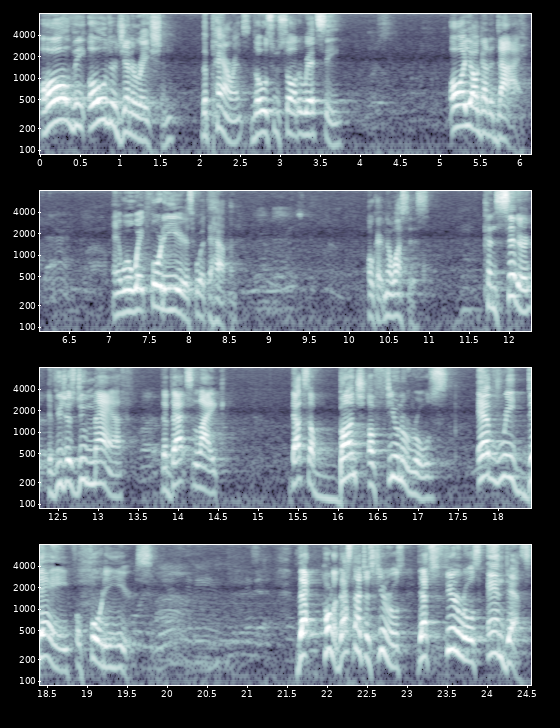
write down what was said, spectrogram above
all the older generation, the parents, those who saw the Red Sea, all y'all got to die. And we'll wait 40 years for it to happen. Okay, now watch this. Consider, if you just do math, that that's like, that's a bunch of funerals every day for 40 years. That, hold on, that's not just funerals, that's funerals and deaths.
